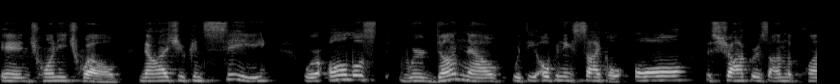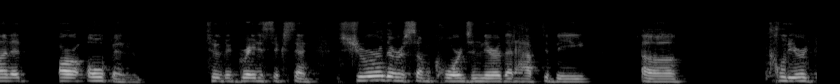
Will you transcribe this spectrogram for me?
in 2012. Now, as you can see, we're almost, we're done now with the opening cycle. All the chakras on the planet are open to the greatest extent. Sure, there are some cords in there that have to be uh, cleared,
